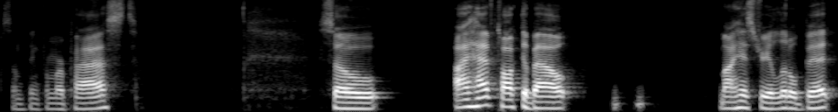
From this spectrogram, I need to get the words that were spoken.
something from our past. So I have talked about my history a little bit,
